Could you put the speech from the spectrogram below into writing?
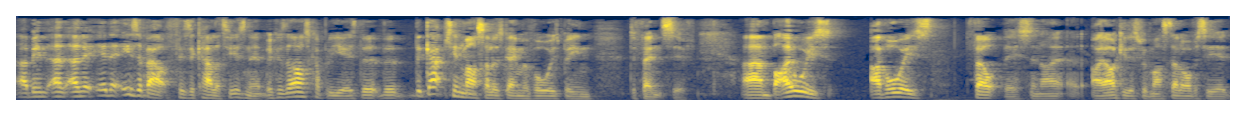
I mean, and, and it, it is about physicality, isn't it? Because the last couple of years, the, the, the gaps in Marcelo's game have always been defensive. Um, but I always, I've always felt this, and I I argue this with Marcelo. Obviously,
